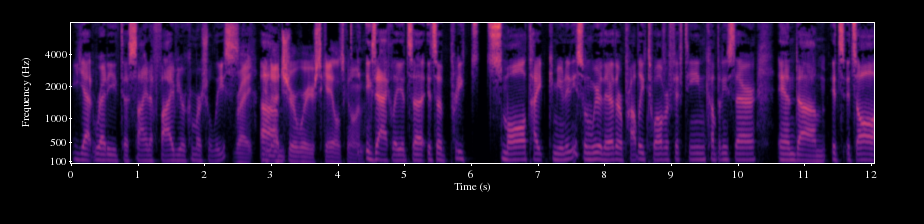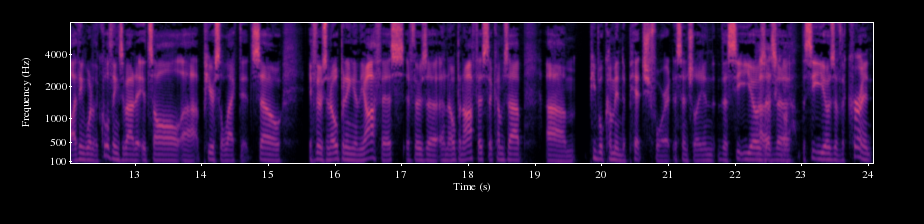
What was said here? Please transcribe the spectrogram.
yet ready to sign a five year commercial lease. Right. You're um, not sure where your scale is going. Exactly. It's a, it's a pretty small, tight community. So when we were there, there were probably 12 or 15 companies there. And um, it's, it's all, I think one of the cool things about it, it's all uh, peer selected. So if there's an opening in the office, if there's a, an open office that comes up, um, people come in to pitch for it essentially, and the CEOs oh, of the cool. the CEOs of the current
